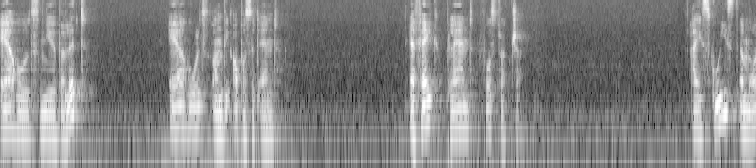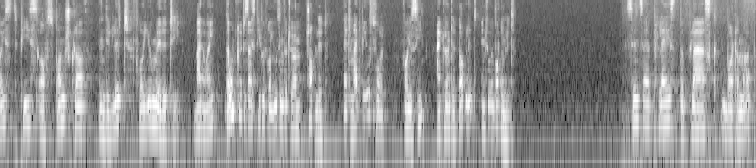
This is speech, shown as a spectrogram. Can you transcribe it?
Air holes near the lid, air holes on the opposite end. A fake plant for structure. I squeezed a moist piece of sponge cloth in the lid for humidity. By the way, don't criticize people for using the term top lid. That might be useful, for you see, I turned a top lid into a bottom lid. Since I placed the flask bottom up,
